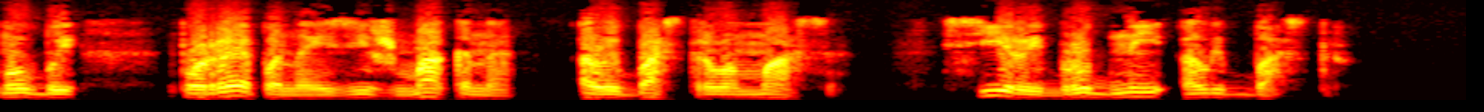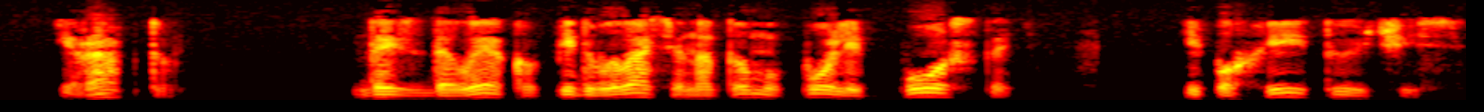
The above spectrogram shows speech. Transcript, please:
мов би порепана і зіжмакана алебастрова маса, сірий, брудний алебастр. І раптом десь далеко підвелася на тому полі постать, і, похитуючись,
